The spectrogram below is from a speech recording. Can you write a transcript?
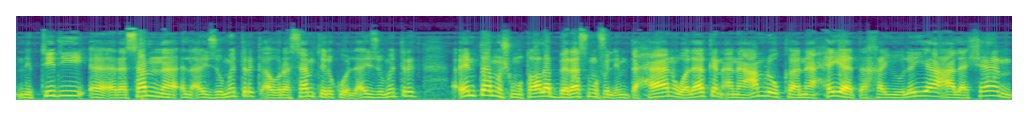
نبتدي رسمنا ال isometric أو رسمت لكم ال isometric. انت مش مطالب برسمه في الامتحان ولكن أنا عامله كناحية تخيلية علشان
